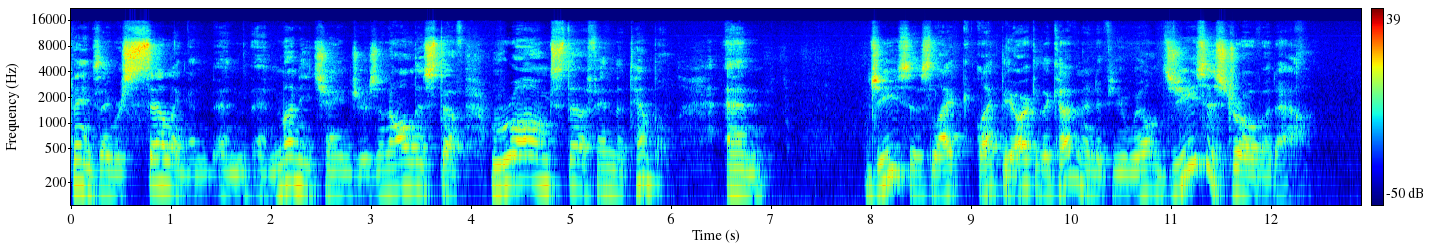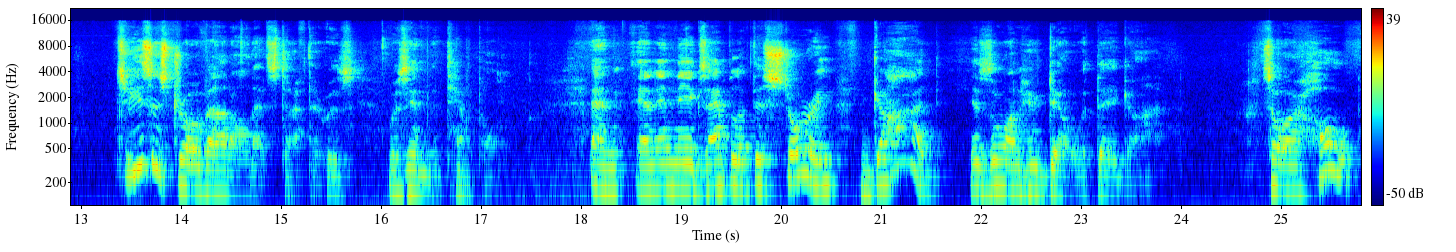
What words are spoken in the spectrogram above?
things they were selling and, and, and money changers and all this stuff, wrong stuff in the temple. And Jesus, like, like the Ark of the Covenant, if you will, Jesus drove it out. Jesus drove out all that stuff that was, was in the temple. And, and in the example of this story, God is the one who dealt with Dagon. So our hope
